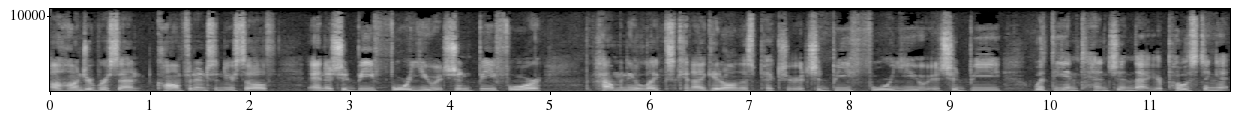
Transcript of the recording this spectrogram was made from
100% confidence in yourself and it should be for you. It shouldn't be for how many likes can I get on this picture? It should be for you. It should be with the intention that you're posting it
